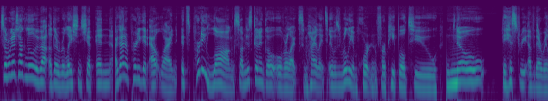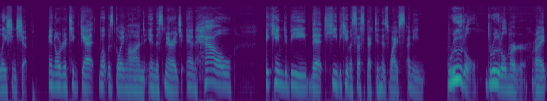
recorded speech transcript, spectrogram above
so we're going to talk a little bit about other relationship and I got a pretty good outline. It's pretty long, so I'm just going to go over like some highlights. It was really important for people to know the history of their relationship in order to get what was going on in this marriage and how it came to be that he became a suspect in his wife's, I mean, brutal, brutal murder, right?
